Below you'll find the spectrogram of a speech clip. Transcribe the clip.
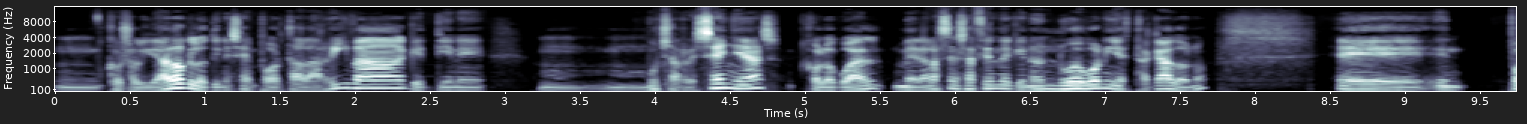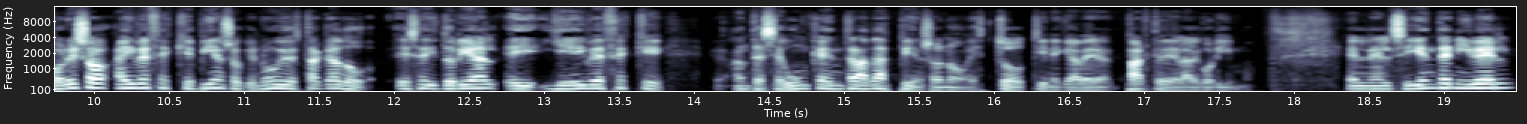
mm, consolidado, que lo tienes en portada arriba, que tiene mm, muchas reseñas, con lo cual me da la sensación de que no es nuevo ni destacado, ¿no? Eh, por eso hay veces que pienso que no he destacado ese editorial eh, y hay veces que ante según qué entradas pienso, no, esto tiene que haber parte del algoritmo. En el siguiente nivel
